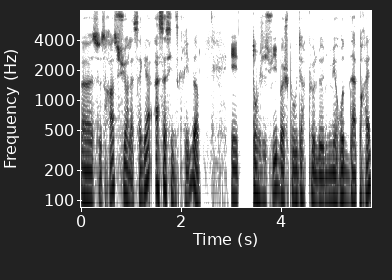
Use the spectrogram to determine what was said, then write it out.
euh, ce sera sur la saga Assassin's Creed. Et tant que j'y suis, bah, je peux vous dire que le numéro d'après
